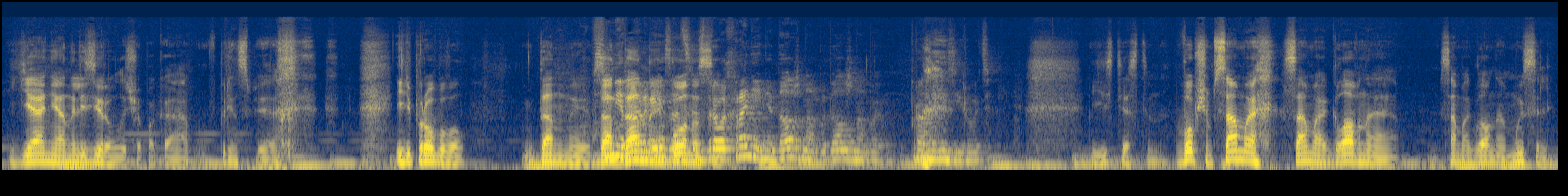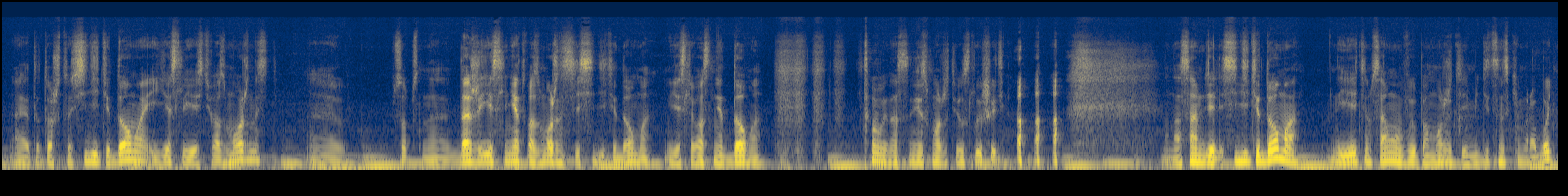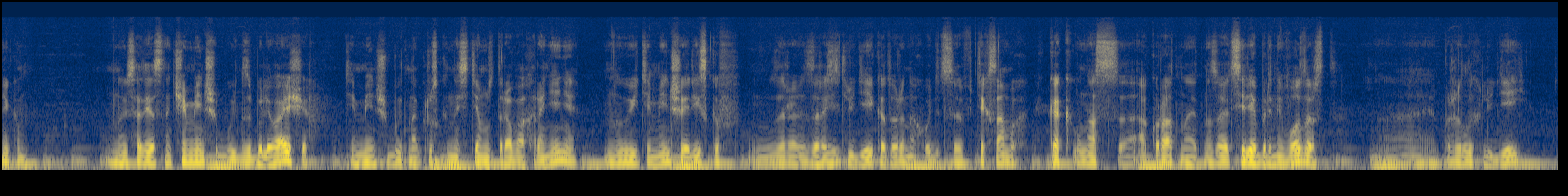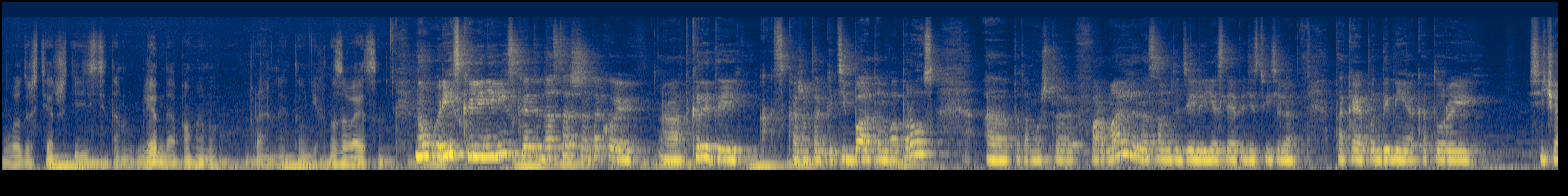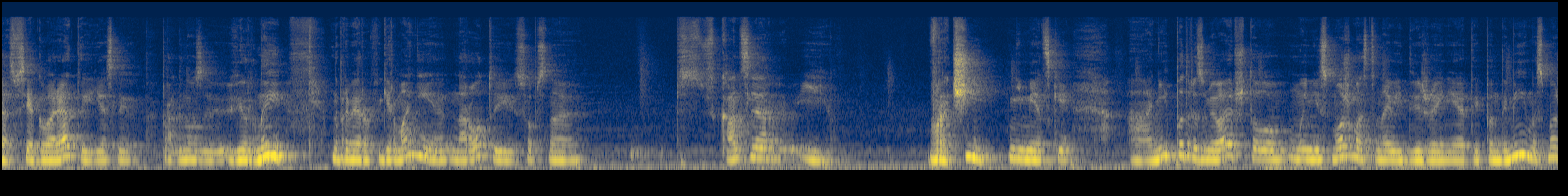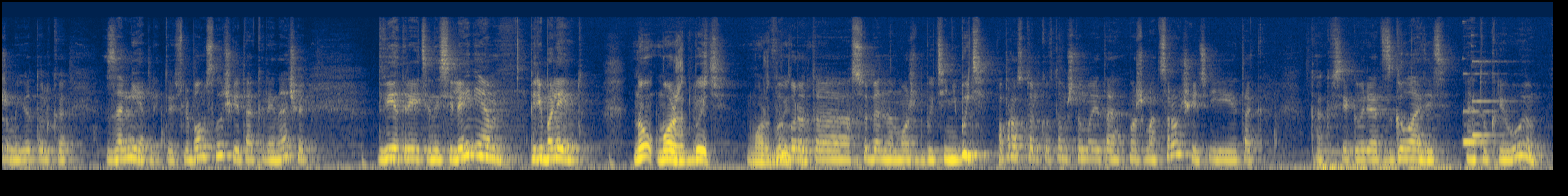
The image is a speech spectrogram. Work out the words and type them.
я не анализировал еще пока, в принципе, и не пробовал данные, дан- данные бонусы. здравоохранения должна бы, должна бы проанализировать. Естественно. В общем, самое, самое главное, самая главная мысль э, это то, что сидите дома, и если есть возможность, э, собственно, даже если нет возможности, сидите дома. Если вас нет дома, то вы нас не сможете услышать. На самом деле, сидите дома, и этим самым вы поможете медицинским работникам. Ну и, соответственно, чем меньше будет заболевающих, тем меньше будет нагрузка на систему здравоохранения, ну и тем меньше рисков зара- заразить людей, которые находятся в тех самых, как у нас э, аккуратно это называют, серебряный возраст э, пожилых людей в возрасте от 60 там, лет, да, по-моему, правильно это у них называется. Ну, риск или не риск, это достаточно такой а, открытый, скажем так, к дебатам вопрос, а, потому что формально, на самом-то деле, если это действительно такая пандемия, которой сейчас все говорят, и если прогнозы верны, например, в Германии народ и, собственно, канцлер и врачи немецкие, они подразумевают, что мы не сможем остановить движение этой пандемии, мы сможем ее только замедлить. То есть в любом случае, так или иначе, две трети населения переболеют. Ну, может то быть, может быть. Выбора-то особенно может быть и не быть. Вопрос только в том, что мы это можем отсрочить и так, как все говорят, сгладить эту кривую.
